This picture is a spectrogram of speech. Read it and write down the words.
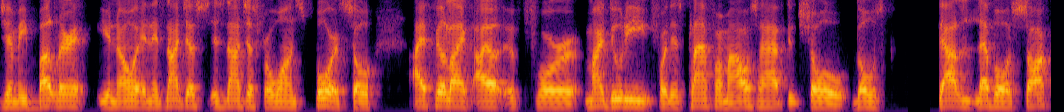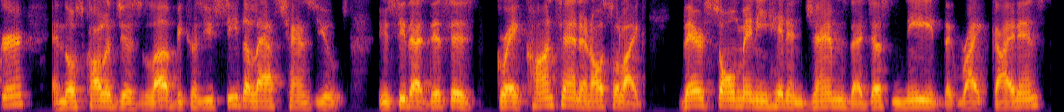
Jimmy Butler. You know, and it's not just it's not just for one sport. So I feel like I for my duty for this platform, I also have to show those that level of soccer and those colleges love because you see the Last Chance U's. You see that this is great content and also like there's so many hidden gems that just need the right guidance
